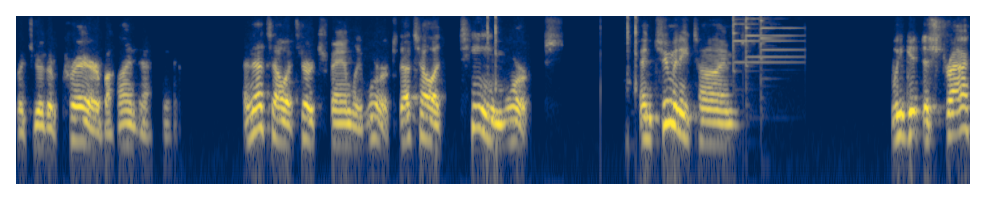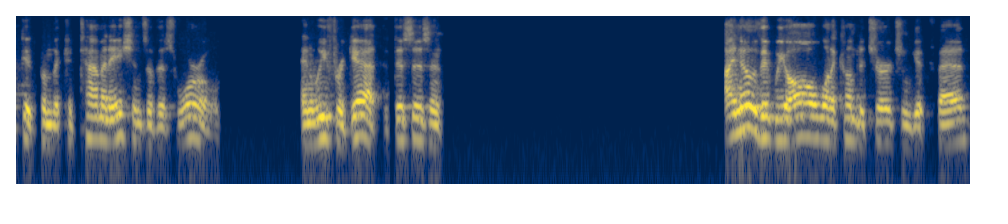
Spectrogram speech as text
but you're the prayer behind that hand. And that's how a church family works. That's how a team works. And too many times we get distracted from the contaminations of this world and we forget that this isn't. I know that we all want to come to church and get fed,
